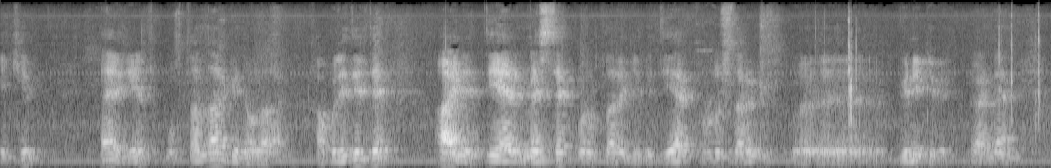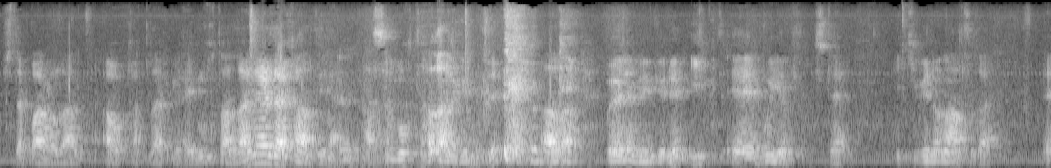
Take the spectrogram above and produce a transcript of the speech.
e, Ekim her yıl Muhtarlar Günü olarak kabul edildi. Aynı diğer meslek grupları gibi, diğer kuruluşların e, günü gibi. Örneğin işte barolar, avukatlar, e, muhtarlar nerede kaldı yani? Asıl muhtarlar günüdü. Allah böyle bir günü ilk e, bu yıl işte 2016'da e,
